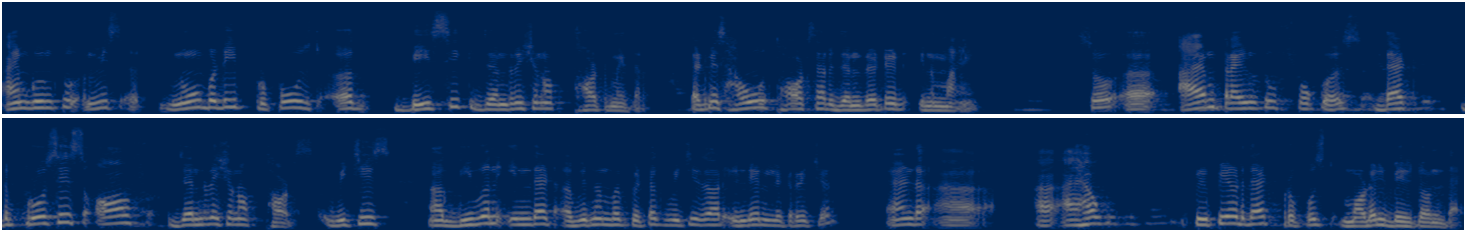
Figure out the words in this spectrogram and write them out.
I am going to miss. nobody proposed a basic generation of thought method. That means how thoughts are generated in mind so uh, I am trying to focus that the process of generation of thoughts, which is uh, given in that Abhidhamma Pitak, which is our Indian literature. And uh, I have prepared that proposed model based on that.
